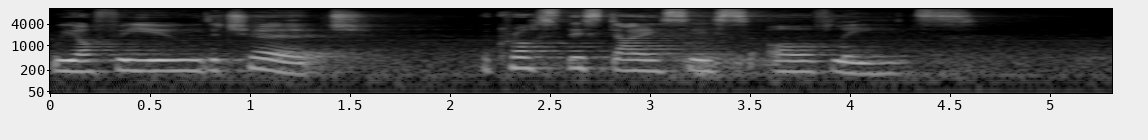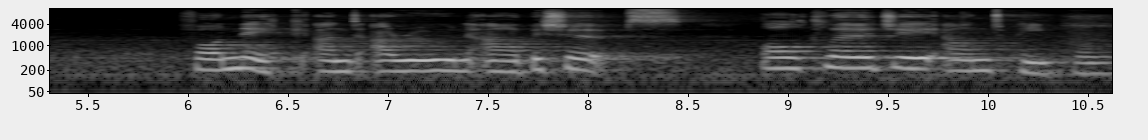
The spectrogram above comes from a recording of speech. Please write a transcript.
We offer you the church across this diocese of Leeds. For Nick and Arun, our bishops, all clergy and people.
